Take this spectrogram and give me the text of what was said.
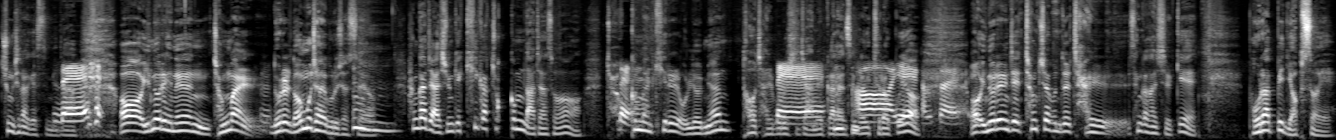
충실하겠습니다. 네. 어, 이 노래는 정말 노래를 너무 잘 부르셨어요. 음. 한 가지 아쉬운 게 키가 조금 낮아서 조금만 키를 올리면 더 잘 부르시지 네. 않을까라는 생각이 아, 들었고요. 예, 감사해요. 어, 이 노래는 이제 청취자분들 잘 생각하실 게 보랏빛 엽서에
